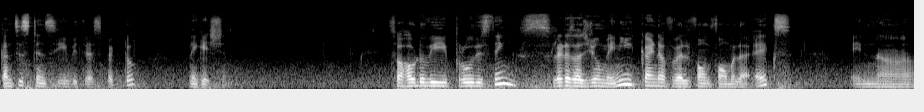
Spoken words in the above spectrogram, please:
consistency with respect to negation. So how do we prove these things let us assume any kind of well formed formula x in uh,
